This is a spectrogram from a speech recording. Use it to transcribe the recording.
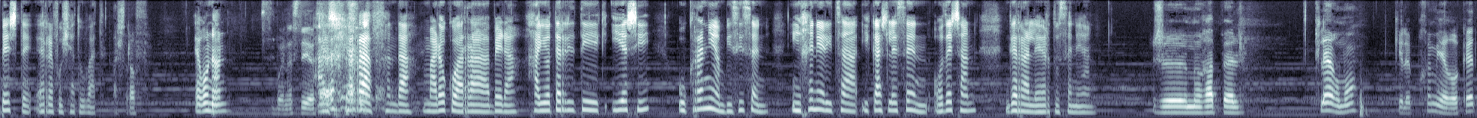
beste errefuxatu bat. Ashraf. Egunon. Buenos días. Ashraf da, Maroko arra bera. Jaioterritik iesi, Ukrainian bizi zen, ingenieritza ikasle zen odesan gerra lehertu zenean. Je me rappelle clairement que le premier roquette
